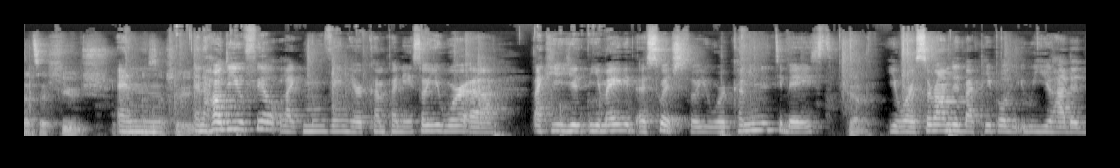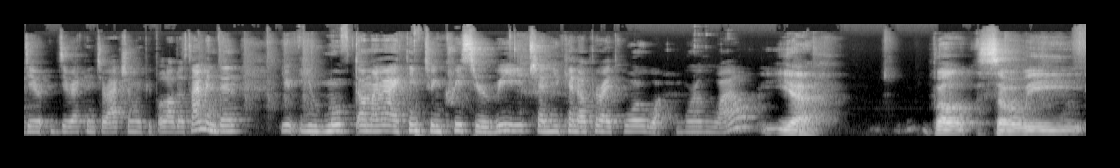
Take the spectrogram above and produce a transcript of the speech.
that's a huge and and how do you feel like moving your company so you were uh like you, you, you made a switch so you were community based yeah. you were surrounded by people you, you had a di- direct interaction with people all the time and then you, you moved online i think to increase your reach and you can operate world, worldwide Yeah. Well, so we.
